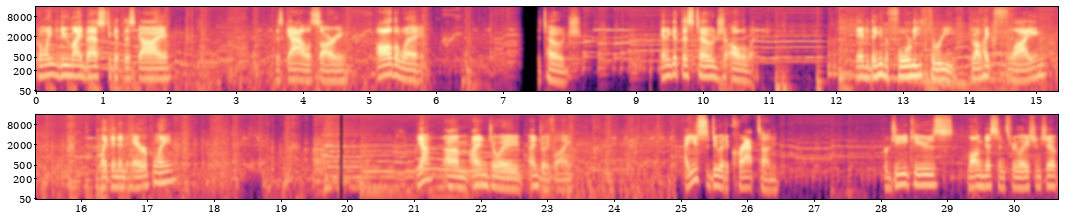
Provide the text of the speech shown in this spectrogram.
Going to do my best to get this guy... This gal, sorry. All the way. The Toge. Gonna get this Toge all the way. David, thank you to 43. Do I like flying? Like in an airplane? Yeah, um, I enjoy, I enjoy flying. I used to do it a crap ton. For GDQ's long distance relationship,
